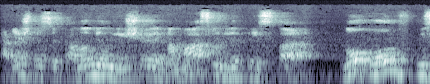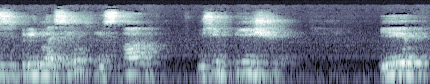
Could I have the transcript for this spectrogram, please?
конечно, сэкономил еще и на масле для Христа, но он вкуси, пригласил Христа вкусить пищу. И,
